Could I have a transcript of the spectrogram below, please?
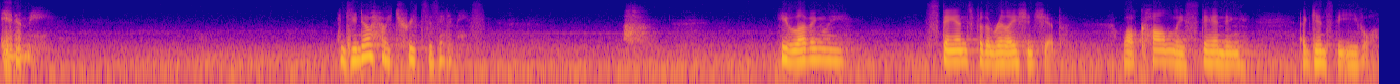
enemy. And do you know how he treats his enemies? He lovingly stands for the relationship while calmly standing against the evil.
